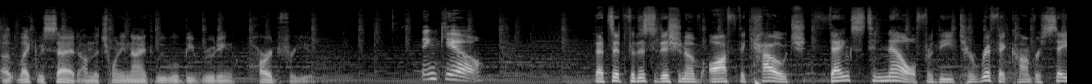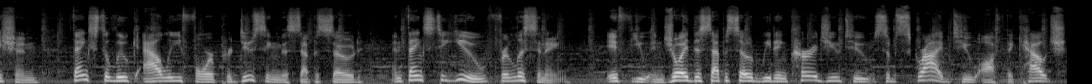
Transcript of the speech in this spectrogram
uh, like we said, on the 29th, we will be rooting hard for you. Thank you. That's it for this edition of Off the Couch. Thanks to Nell for the terrific conversation. Thanks to Luke Alley for producing this episode. And thanks to you for listening. If you enjoyed this episode, we'd encourage you to subscribe to Off the Couch,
